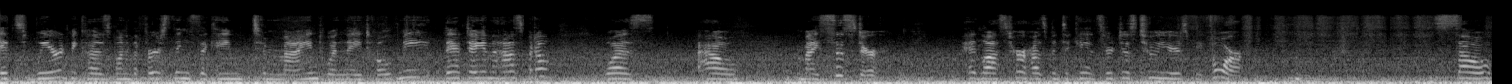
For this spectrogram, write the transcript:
it's weird because one of the first things that came to mind when they told me that day in the hospital was how my sister had lost her husband to cancer just two years before. so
